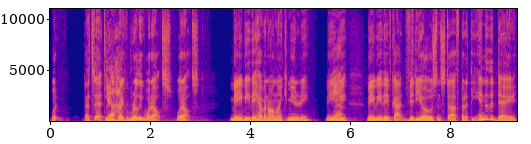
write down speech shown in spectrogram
What? That's it. Yeah. Like, really? What else? What else? Maybe they have an online community. Maybe. Yeah. Maybe they've got videos and stuff. But at the end of the day,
